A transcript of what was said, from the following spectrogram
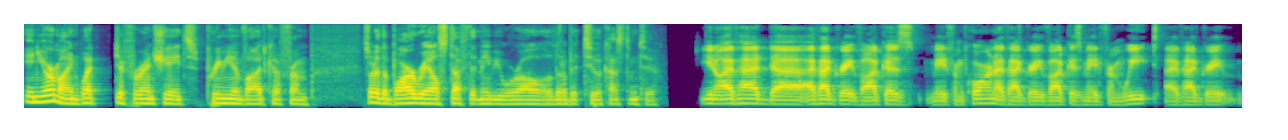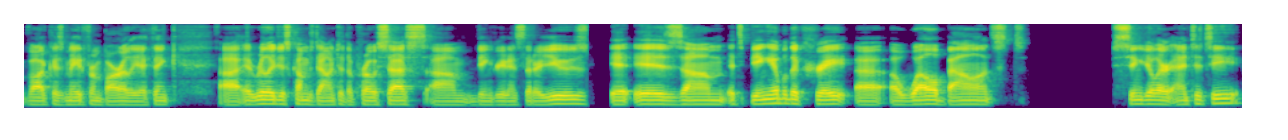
In your mind, what differentiates premium vodka from sort of the bar rail stuff that maybe we're all a little bit too accustomed to? You know, I've had uh, I've had great vodkas made from corn. I've had great vodkas made from wheat. I've had great vodkas made from barley. I think uh, it really just comes down to the process, um, the ingredients that are used. It is um, it's being able to create a, a well balanced singular entity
